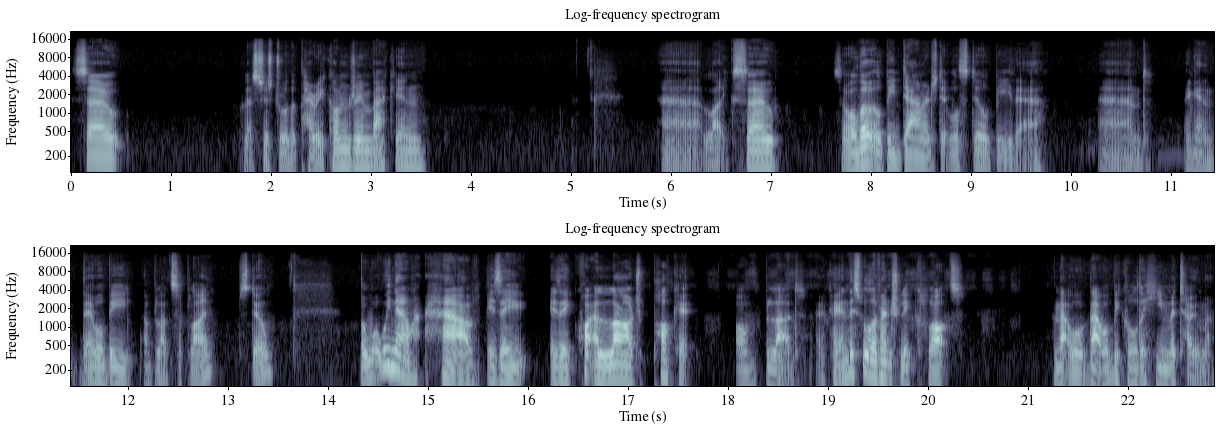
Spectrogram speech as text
So let's just draw the perichondrium back in, uh, like so. So although it'll be damaged, it will still be there. And again, there will be a blood supply still. But what we now have is a is a quite a large pocket of blood, okay? And this will eventually clot and that will, that will be called a hematoma,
